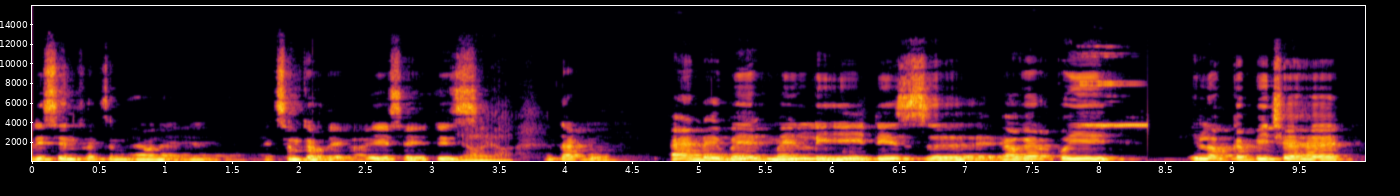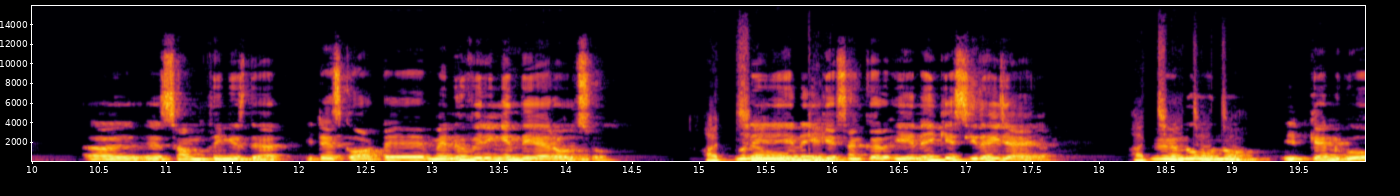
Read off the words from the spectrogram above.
डिसइंफेक्शन एक्शन कर देगा। ये से it is that way and mainly it is अगर कोई हिलक के पीछे है something is there it has got a manoeuvring in the air also अच्छा ये नहीं कि शंकर ये नहीं कि सीधा ही जाएगा। अच्छा no no it can go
